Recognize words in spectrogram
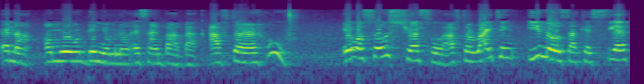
ɛna ɔmo de nnwom no ɛsan baa back after. Whew, it was so stressful after writing emails akɛseɛ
